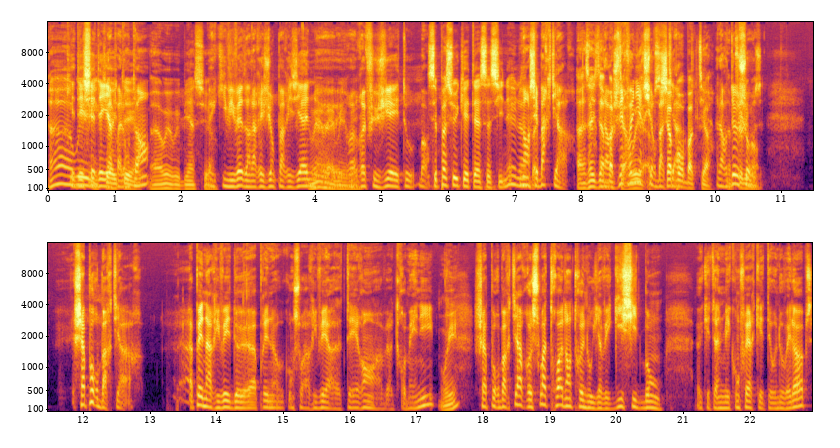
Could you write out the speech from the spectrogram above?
ah, Qui est oui, décédé il y a a pas été- longtemps. Ah oui, oui, bien sûr. euh, qui vivait dans la région parisienne, Oui, oui, euh, oui, oui. réfugié et tout. Bon. C'est pas celui qui a été assassiné, là? Non, Bah- c'est Bakhtiar. Ah, ça, Alors, je vais Bakhtiar, revenir oui, sur Bakhtiar. Bakhtiar. Alors, deux choses. Chapour Bartiar, à peine arrivé de, après qu'on soit arrivé à Téhéran avec Khomeini, Oui. Chapour Bartiar reçoit trois d'entre nous. Il y avait Guy Sidbon, euh, qui était un de mes confrères qui était au Nouvel Obs.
